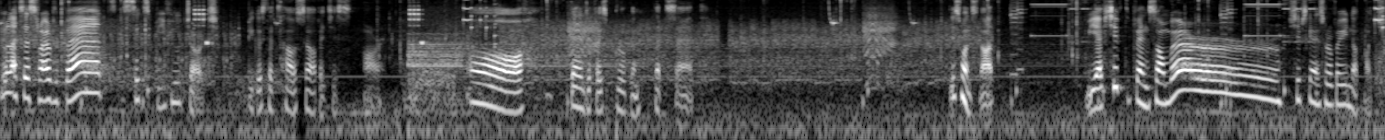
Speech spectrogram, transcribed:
Fuel access right off the bat, 6B fuel charge. Because that's how salvages are. Oh, that interface broken. That's sad. This one's not. We have ship defense somewhere. Ship scan survey, not much.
